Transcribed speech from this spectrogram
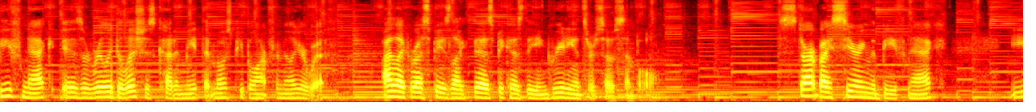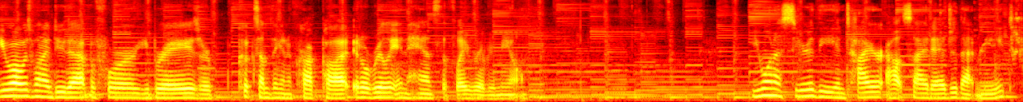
Beef neck is a really delicious cut of meat that most people aren't familiar with. I like recipes like this because the ingredients are so simple. Start by searing the beef neck. You always want to do that before you braise or cook something in a crock pot. It'll really enhance the flavor of your meal. You want to sear the entire outside edge of that meat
